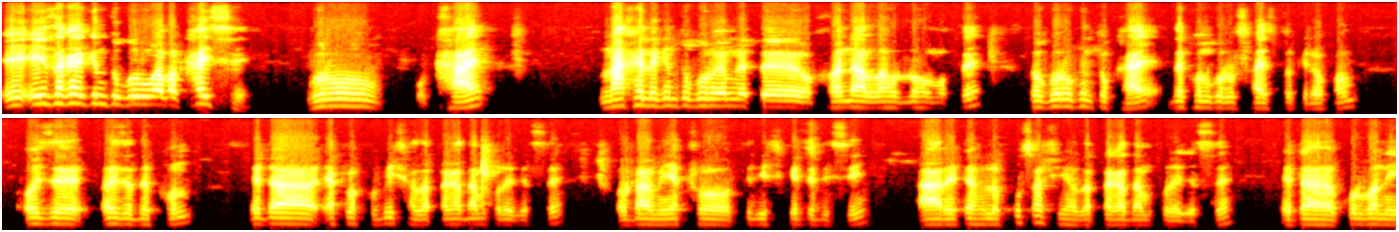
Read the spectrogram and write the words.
এই জায়গায় কিন্তু গরু আবার খাইছে। গরু খায়, না খাইলে কিন্তু গরু এমনিতে হয় না আল্লাহর রহমতে। তো গরু কিন্তু খায়। দেখুন গরুর স্বাস্থ্য কীরকম। ওই যে ওই যে দেখুন, এটা এক লক্ষ বিশ হাজার টাকা দাম করে গেছে। ওটা আমি একশো তিরিশ কেটে দিছি। আর এটা হলো পঁচাশি হাজার টাকা দাম করে গেছে। এটা কোরবানি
